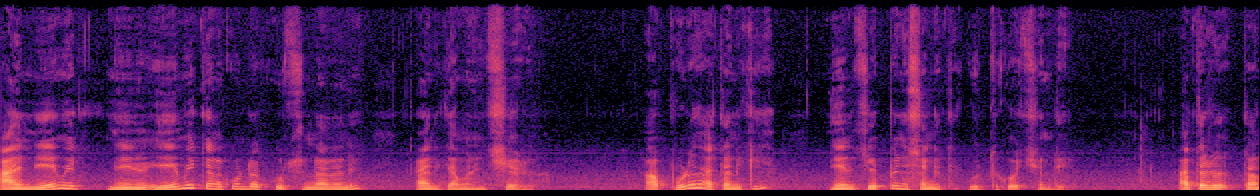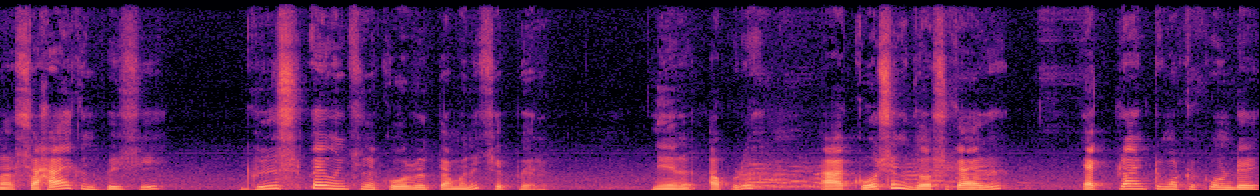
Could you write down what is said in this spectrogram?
ఆయన ఏమి నేను ఏమీ తినకుండా కూర్చున్నానని ఆయన గమనించాడు. అప్పుడు అతనికి నేను చెప్పిన సంగతి గుర్తుకొచ్చింది. అతడు తన సహాయకుని పిలిచి గ్రీస్పై ఉంచిన కూరలు తెమ్మని చెప్పారు. నేను అప్పుడు ఆ కోసిన దోసకాయలు ఎగ్ ప్లాంట్ మొక్కకు ఉండే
